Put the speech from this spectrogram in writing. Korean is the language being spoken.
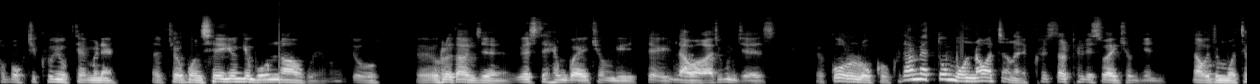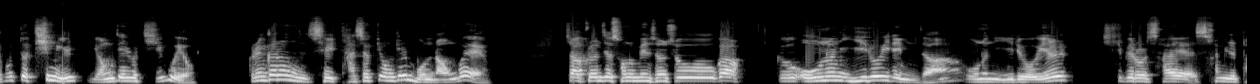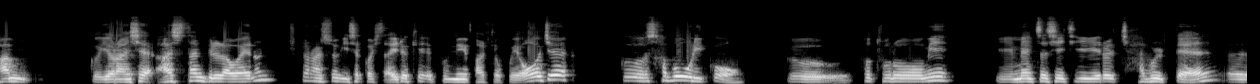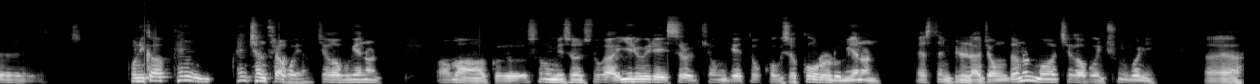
허벅지 근육 때문에 에, 결국은 세 경기 못 나오고요. 또 에, 그러다 이제 웨스트햄과의 경기 때 나와가지고 이제 골을 넣고 그 다음에 또 못 나왔잖아요. 크리스탈 팰리스와의 경기 나오지 못했고 또 팀이 0대 1로 지고요. 그러니까는 세 다섯 경기를 못 나온 거예요. 자, 그런데 손흥민 선수가 그 오는 일요일입니다. 오는 일요일 11월 4일, 3일 밤 그 11시에 아스탄 빌라와에는 출전할 수 있을 것이다. 이렇게 분명히 밝혔고요. 어제 그 사복을 입고 그 토트넘이 이 맨체스터시티를 잡을 때 에, 보니까 괜, 괜찮더라고요. 제가 보기에는 아마 그 손흥민 선수가 일요일에 있을 경기에 또 거기서 골을 넣으면은 에스턴 빌라 정도는 뭐 제가 보기엔 충분히 어,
